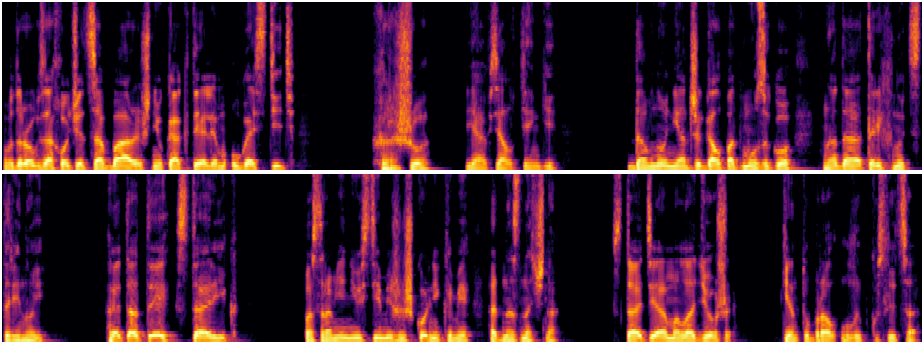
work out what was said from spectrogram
Вдруг захочется барышню коктейлем угостить. Хорошо, я взял деньги. Давно не отжигал под музыку, надо тряхнуть стариной. Это ты, старик? По сравнению с теми же школьниками, однозначно. Кстати, о молодежи. Кент убрал улыбку с лица.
